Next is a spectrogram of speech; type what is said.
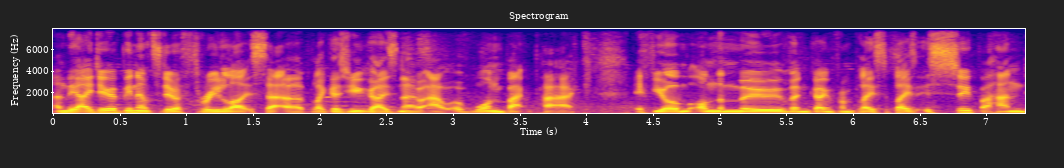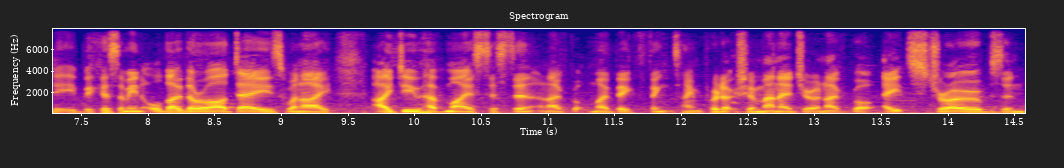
And the idea of being able to do a three light setup, like as you guys know, out of one backpack, if you're on the move and going from place to place, is super handy because I mean, although there are days when I I do have my assistant and I've got my big think tank production manager and I've got eight strobes and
